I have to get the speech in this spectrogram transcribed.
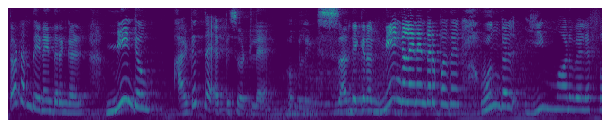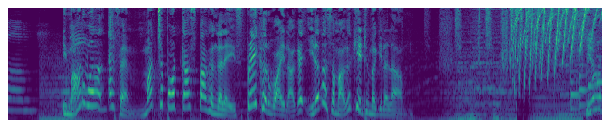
தொடர்ந்து இணைந்திருங்கள். மீண்டும் அடுத்த எபிசோட்ல உங்களை சந்திக்கிற நீங்கள் இணைந்திருப்பது உங்கள் இம்மானுவேல் எஃப்எம். Emmanuel FM. மற்ற பாட்காஸ்ட் பாகங்களை ஸ்பிரேக்கர் வாயிலாக இலவசமாக கேட்டு மகிழலாம். You're.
